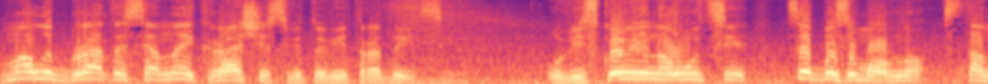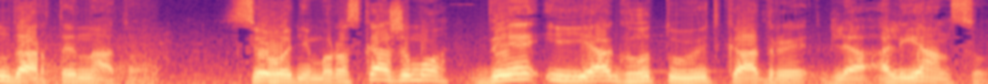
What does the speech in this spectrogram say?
мали б братися найкращі світові традиції. У військовій науці це безумовно стандарти НАТО. Сьогодні ми розкажемо, де і як готують кадри для альянсу,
